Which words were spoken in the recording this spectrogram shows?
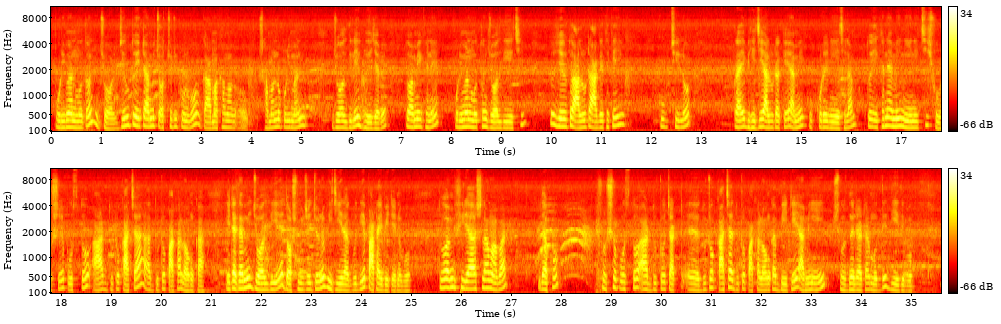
পরিমাণ মতন জল। যেহেতু এটা আমি চচ্চড়ি করব, গা মাখামা সামান্য পরিমাণ জল দিলেই হয়ে যাবে। তো আমি এখানে পরিমাণ মতন জল দিয়েছি। তো যেহেতু আলুটা আগে থেকেই কুক ছিল, প্রায় ভেজে আলুটাকে আমি কুক করে নিয়েছিলাম। তো এখানে আমি নিয়ে নিচ্ছি সর্ষে, পোস্ত আর দুটো কাঁচা আর দুটো পাকা লঙ্কা। এটাকে আমি জল দিয়ে দশ মিনিটের জন্য ভিজিয়ে রাখব, দিয়ে পাটায় বেটে নেব। তো আমি ফিরে আসলাম আবার। দেখো শস্য পোস্ত আর দুটো চার দুটো কাঁচা, দুটো পাকা লঙ্কা বেটে আমি এই সজনে ডাঁটার মধ্যে দিয়ে দেব।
